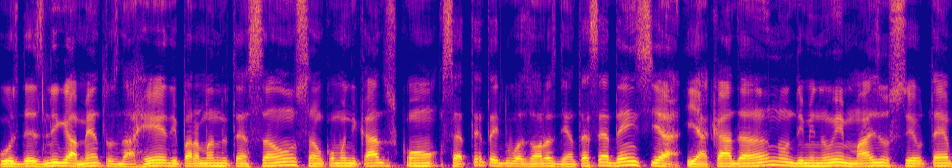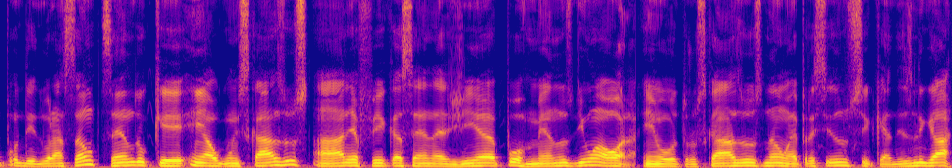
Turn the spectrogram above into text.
Os desligamentos da rede para manutenção são comunicados com 72 horas de antecedência e a cada ano diminui mais o seu tempo de duração, sendo que em alguns casos a área fica sem energia por menos de uma hora. Em outros casos não é preciso sequer desligar,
